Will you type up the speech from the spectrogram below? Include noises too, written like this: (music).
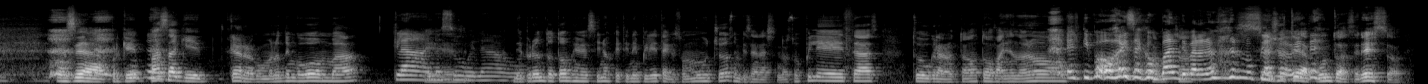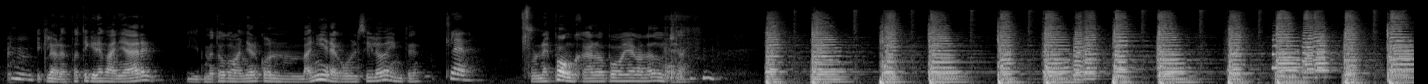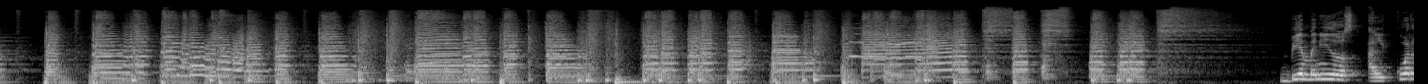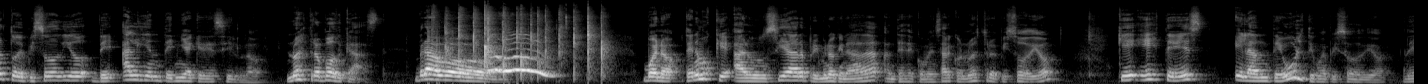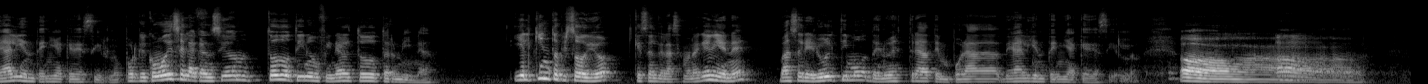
(laughs) o sea, porque pasa que, claro, como no tengo bomba, Claro, no eh, sube el agua. de pronto todos mis vecinos que tienen pileta, que son muchos, empiezan a llenar sus piletas, todo, claro, estamos todos bañándonos. El tipo saca un Con balde para no ver los Sí, platos, yo estoy a punto de hacer eso. (clears throat) Y claro, después te querés bañar y me toca bañar con bañera, como el siglo XX. Claro. Con una esponja, no puedo bañar con la ducha. Bienvenidos al cuarto episodio de Alguien tenía que decirlo, nuestro podcast. ¡Bravo! Bueno, tenemos que anunciar primero que nada, antes de comenzar con nuestro episodio, que este es el anteúltimo episodio de Alguien tenía que decirlo. Porque como dice la canción, todo tiene un final, todo termina. Y el quinto episodio, que es el de la semana que viene, va a ser el último de nuestra temporada de Alguien tenía que decirlo. Oh.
